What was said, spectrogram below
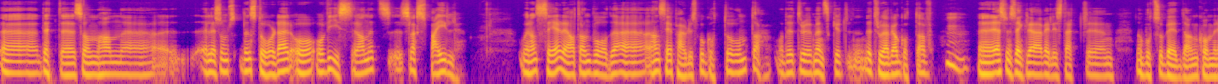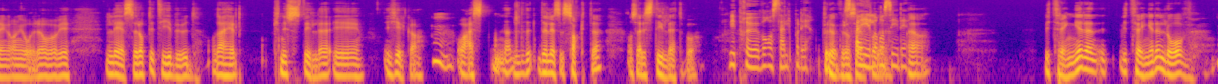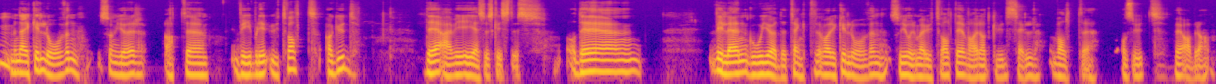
eh, dette som han eh, Eller som den står der og, og viser han et slags speil. Hvor han ser det at han både eh, Han ser Paulus på godt og vondt. da, Og det tror mennesker, det tror jeg vi har godt av. Mm. Eh, Jeg syns egentlig det er veldig sterkt eh, når Bots og bededagen kommer en gang i året, og vi leser opp de ti bud, og det er helt knyst stille i, i kirka. Mm. Og er, det, leses sakte, og så er det stille etterpå. Vi prøver oss selv på det. Prøver på Speiler oss i det. Ja. Vi trenger en, vi trenger en lov, Mm. men det er ikke loven som gjør at uh, vi blir utvalgt av Gud. Det er vi i Jesus Kristus. Og det ville en god jøde tenkt. Det var ikke loven som gjorde meg utvalgt, det var at Gud selv valgte oss ut ved Abraham.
